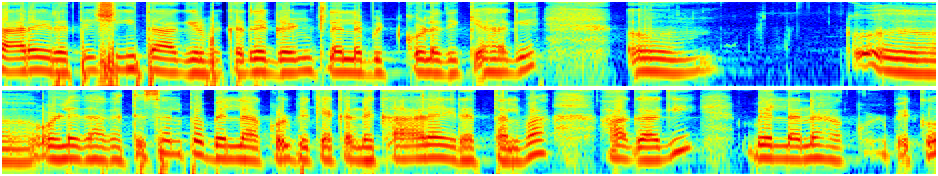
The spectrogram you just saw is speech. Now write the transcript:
ಖಾರ ಇರುತ್ತೆ. ಶೀತ ಆಗಿರಬೇಕಾದ್ರೆ ಗಂಟ್ಲೆಲ್ಲ ಬಿಟ್ಕೊಳ್ಳೋದಕ್ಕೆ ಹಾಗೆ ಒಳ್ಳೆಯದಾಗತ್ತೆ ಸ್ವಲ್ಪ ಬೆಲ್ಲ ಹಾಕ್ಕೊಳ್ಬೇಕು ಯಾಕಂದರೆ ಖಾರ ಇರುತ್ತಲ್ವ? ಹಾಗಾಗಿ ಬೆಲ್ಲನ ಹಾಕ್ಕೊಳ್ಬೇಕು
